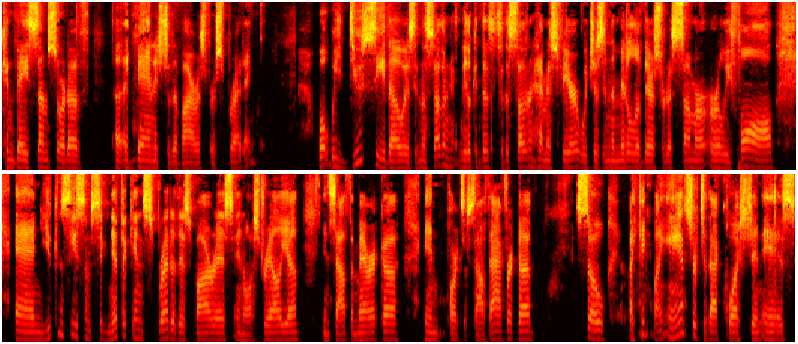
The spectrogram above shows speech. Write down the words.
convey some sort of uh, advantage to the virus for spreading. What we do see, though, is in the southern, we look at this to the southern hemisphere, which is in the middle of their sort of summer, early fall, and you can see some significant spread of this virus in Australia, in South America, in parts of South Africa. So I think my answer to that question is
